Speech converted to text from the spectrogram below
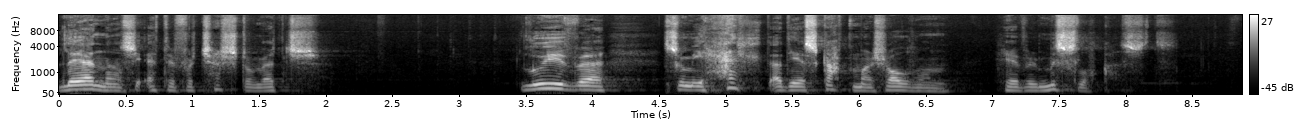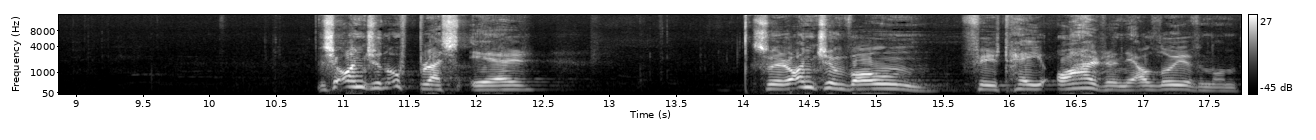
lena seg etter for kjerstom vets. Løyve som i helt at jeg skapt meg sjolven hever mislokkast. Hvis jeg ånden oppreist er, så er ånden vogn for de årene av løyven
